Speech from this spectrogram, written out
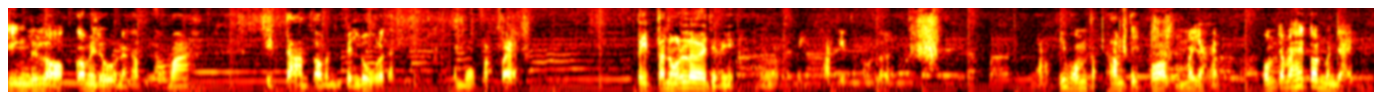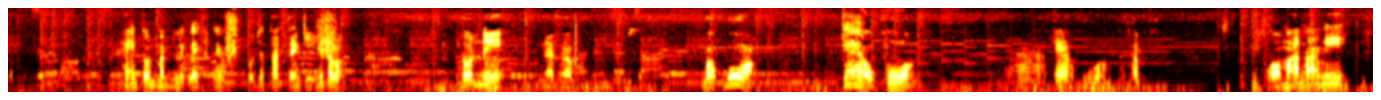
จริงหรือหลอกก็ไม่รู้นะครับ เรามาติดตามตอนมันเป็นลูกแล้วกันมะม่วงฟักแฟงติดถนนเลยทีนี้อืมนี่มาติดถนนเลยนะที่ผมทำติดเพราะว่าผมไม่อยากให้ ผมจะไม่ให้ต้นมันใหญ่ ให้ต้นมันเล็กๆนะครับผมจะตัดแต่งกิ่งให้ตลอด ต้นนี้นะครับมะม่วงแก้วพวงอ่าแก้วพวงนะครับ พอมาทางนี้นะ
